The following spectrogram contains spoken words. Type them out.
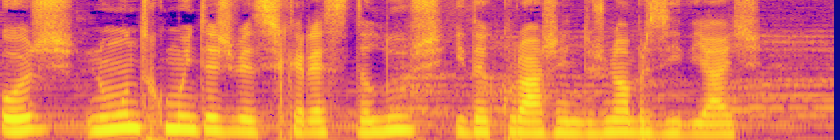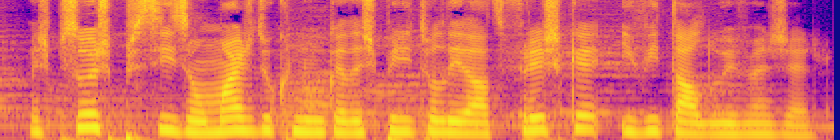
Hoje, no mundo que muitas vezes carece da luz e da coragem dos nobres ideais, as pessoas precisam mais do que nunca da espiritualidade fresca e vital do Evangelho.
